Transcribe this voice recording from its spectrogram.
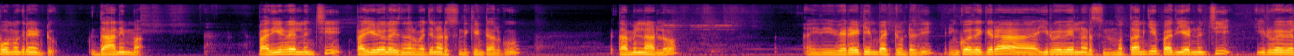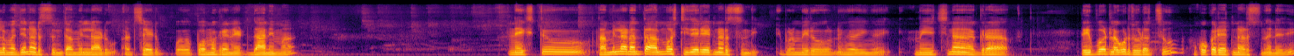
పోమగ్రానైట్ దానిమ్మ. పదిహేడు వేల నుంచి పదిహేడు వేల ఐదు వందల మధ్య నడుస్తుంది క్వింటాల్కు. తమిళనాడులో ఇది వెరైటీని బట్టి ఉంటుంది. ఇంకో దగ్గర ఇరవై వేలు నడుస్తుంది. మొత్తానికి పదిహేడు నుంచి ఇరవై వేల మధ్య నడుస్తుంది తమిళనాడు అటు సైడ్ పోమగ్రనేట్ దానిమ్మ. నెక్స్ట్ తమిళనాడు అంతా ఆల్మోస్ట్ ఇదే రేట్ నడుస్తుంది. ఇప్పుడు మీరు మీ ఇచ్చిన అగ్ర రిపోర్ట్లో కూడా చూడొచ్చు. ఒక్కొక్క రేట్ నడుస్తుంది అనేది.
